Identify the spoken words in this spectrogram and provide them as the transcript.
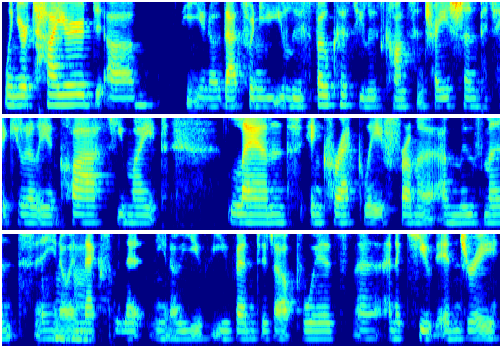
when you're tired um, you know that's when you, you lose focus you lose concentration particularly in class you might land incorrectly from a, a movement you know mm-hmm. and next minute you know you've you've ended up with a, an acute injury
